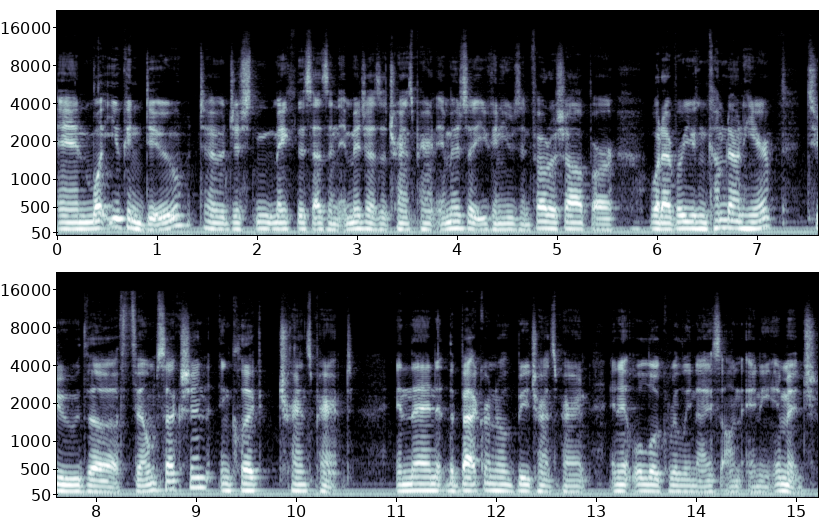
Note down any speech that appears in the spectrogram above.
And what you can do to just make this as an image, as a transparent image that you can use in Photoshop or whatever, you can come down here to the film section and click transparent. And then the background will be transparent and it will look really nice on any image.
